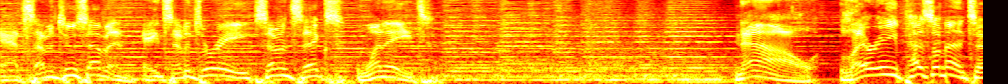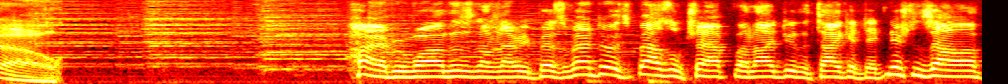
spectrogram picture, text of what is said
at 727 873 7618. Now, Larry Pesavento. Hi, everyone. This is not Larry Pesavento. It's Basil Chapman. I do the Tiger Technicians Hour,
